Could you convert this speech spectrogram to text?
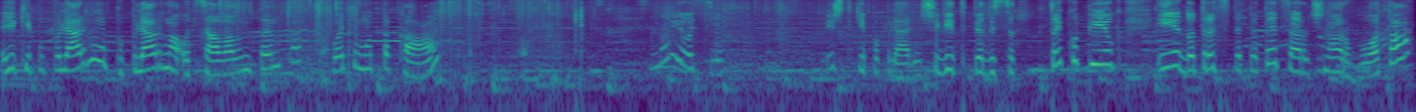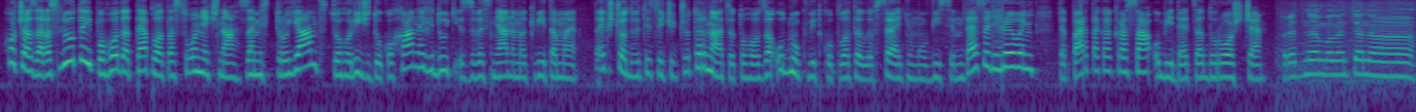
Які популярні? Популярна оця Валентинка, потім от така. Ну і оці. Більш такі популярніші. Від 50 копійок і до 35 це ручна робота. Хоча зараз лютий, погода тепла та сонячна. Замість троянд цьогоріч до коханих йдуть з весняними квітами. Та якщо 2014-го за одну квітку платили в середньому 8-10 гривень, тепер така краса обійдеться дорожче. Перед Днем Валентина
